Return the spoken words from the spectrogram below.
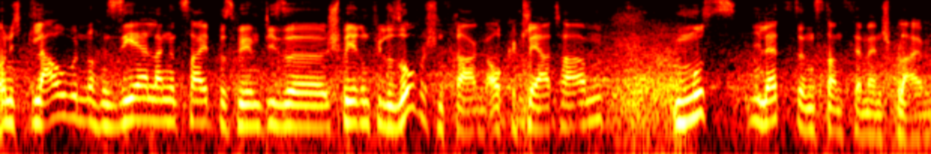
Und ich glaube, noch eine sehr lange Zeit, bis wir eben diese schweren philosophischen Fragen auch geklärt haben, muss die letzte Instanz der Mensch bleiben.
